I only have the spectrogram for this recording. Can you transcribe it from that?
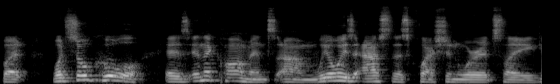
But what's so cool is in the comments, um, we always ask this question where it's like,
